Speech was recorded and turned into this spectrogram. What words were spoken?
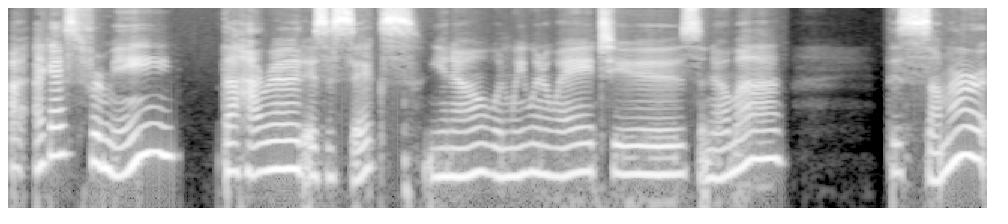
I, I guess for me, the high road is a six. You know, when we went away to Sonoma this summer,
